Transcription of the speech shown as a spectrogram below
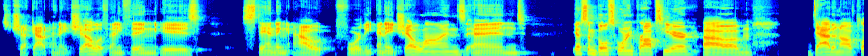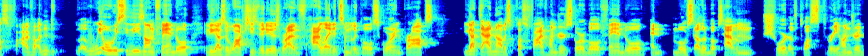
Let's check out NHL if anything is standing out for the NHL lines. And yeah, some goal scoring props here. Um, Dadonov plus 500. We always see these on FanDuel. If you guys have watched these videos where I've highlighted some of the goal scoring props, you got Dadonov as plus 500 score goal at FanDuel, and most other books have him short of plus 300,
